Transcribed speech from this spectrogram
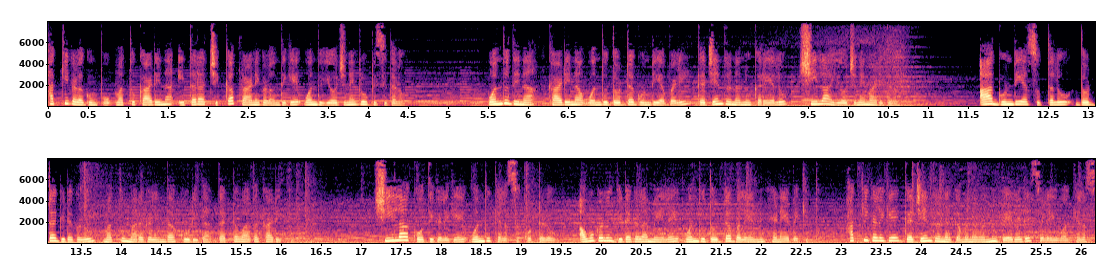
ಹಕ್ಕಿಗಳ ಗುಂಪು ಮತ್ತು ಕಾಡಿನ ಇತರ ಚಿಕ್ಕ ಪ್ರಾಣಿಗಳೊಂದಿಗೆ ಒಂದು ಯೋಜನೆ ರೂಪಿಸಿದಳು. ಒಂದು ದಿನ ಕಾಡಿನ ಒಂದು ದೊಡ್ಡ ಗುಂಡಿಯ ಬಳಿ ಗಜೇಂದ್ರನನ್ನು ಕರೆಯಲು ಶೀಲಾ ಯೋಜನೆ ಮಾಡಿದಳು. ಆ ಗುಂಡಿಯ ಸುತ್ತಲೂ ದೊಡ್ಡ ಗಿಡಗಳು ಮತ್ತು ಮರಗಳಿಂದ ಕೂಡಿದ ದಟ್ಟವಾದ ಕಾಡಿತ್ತು. ಶೀಲಾ ಕೋತಿಗಳಿಗೆ ಒಂದು ಕೆಲಸ ಕೊಟ್ಟಳು. ಅವುಗಳು ಗಿಡಗಳ ಮೇಲೆ ಒಂದು ದೊಡ್ಡ ಬಲೆಯನ್ನು ಹೆಣೆಯಬೇಕಿತ್ತು. ಹಕ್ಕಿಗಳಿಗೆ ಗಜೇಂದ್ರನ ಗಮನವನ್ನು ಬೇರೆಡೆ ಸೆಳೆಯುವ ಕೆಲಸ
